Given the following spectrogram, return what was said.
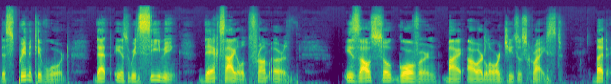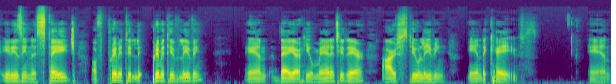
this primitive world that is receiving the exiled from earth, is also governed by our Lord Jesus Christ. But it is in a stage of primitive, primitive living and their humanity there are still living in the caves. And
